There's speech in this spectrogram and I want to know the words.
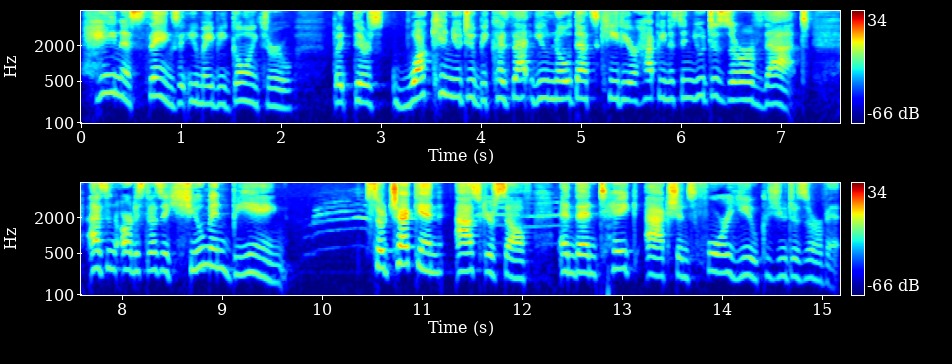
heinous things that you may be going through but there's what can you do? Because that you know that's key to your happiness and you deserve that. As an artist as a human being. So check in ask yourself and then take actions for you because you deserve it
